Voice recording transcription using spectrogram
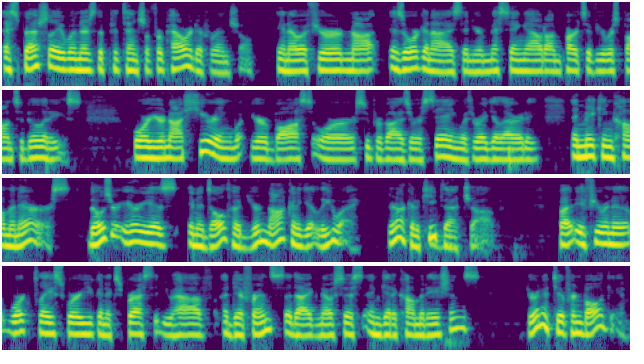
especially when there's the potential for power differential. You know, if you're not as organized and you're missing out on parts of your responsibilities, or you're not hearing what your boss or supervisor is saying with regularity and making common errors. Those are areas in adulthood you're not going to get leeway. You're not going to keep that job. But if you're in a workplace where you can express that you have a difference, a diagnosis, and get accommodations, you're in a different ballgame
